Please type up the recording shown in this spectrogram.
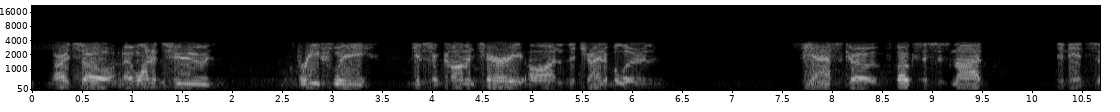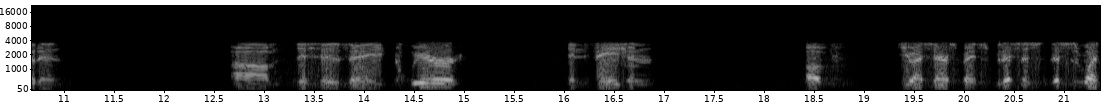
All right, so I wanted to briefly give some commentary on the China balloon fiasco. Folks, this is not an incident. Um, this is a clear invasion of U.S. airspace. This is this is what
